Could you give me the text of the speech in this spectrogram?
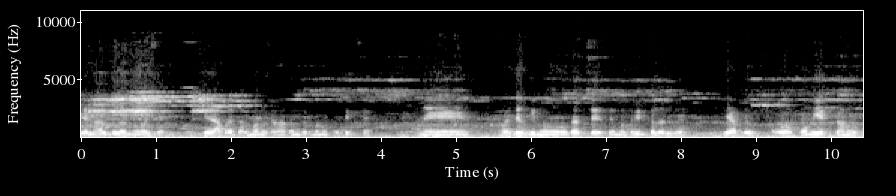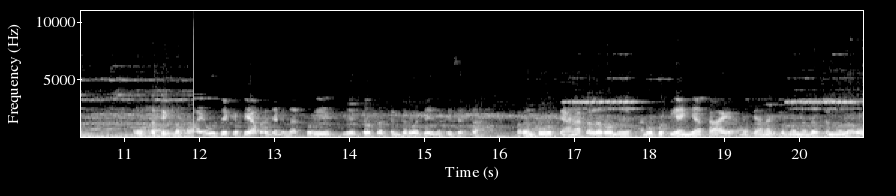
જે લાલ કલરનો હોય છે, જે આપણા ધર્મનું, સનાતન ધર્મનું પ્રતિક છે. અને બળદેવજીનો રથ છે તેનો ગ્રીન કલર છે, જે આપણું કોમી એકતાનું પ્રતિક બતાવે. એવું છે કે ભાઈ આપણે જગન્નાથપુરી તો દર્શન કરવા જઈ નથી શકતા, પરંતુ ત્યાંના કલરોની અનુભૂતિ અહીંયા થાય અને ત્યાંના જ ભગવાનના દર્શનનો લાભો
